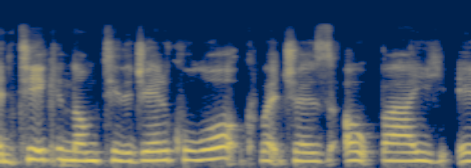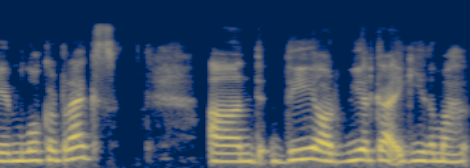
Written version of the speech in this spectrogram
and taking them to the Jericho Loch, which is out by um, Locharbriggs. And they are, we're going to give them an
